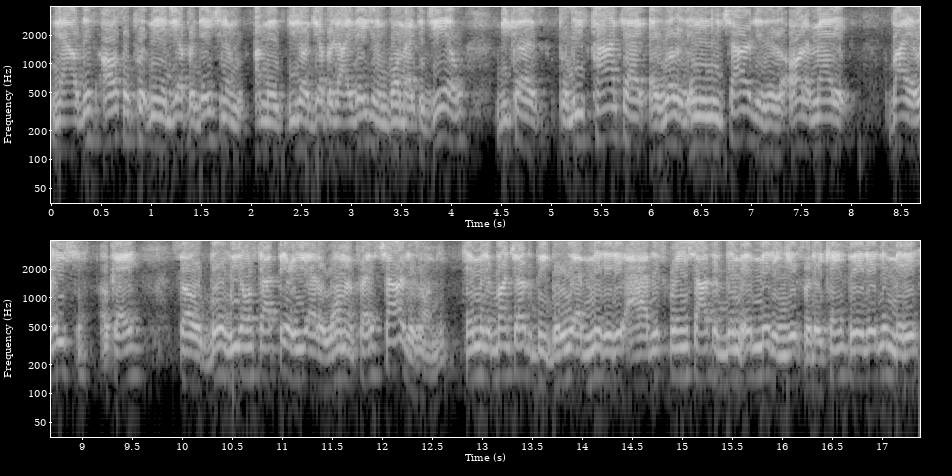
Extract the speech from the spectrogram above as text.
Now this also put me in jeopardization of, I mean, you know, jeopardization of going back to jail because police contact as well as any new charges is automatic violation, okay? So, boom, we don't stop there. He had a woman press charges on me. Him and a bunch of other people who admitted it. I have the screenshots of them admitting it, so they can't say they didn't admit it.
